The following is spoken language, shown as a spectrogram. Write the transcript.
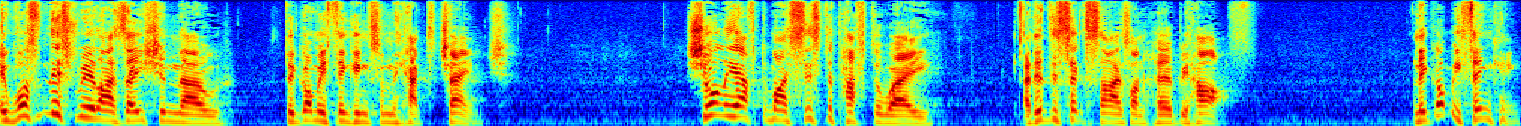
It wasn't this realization, though, that got me thinking something had to change. Shortly after my sister passed away, I did this exercise on her behalf. And it got me thinking.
